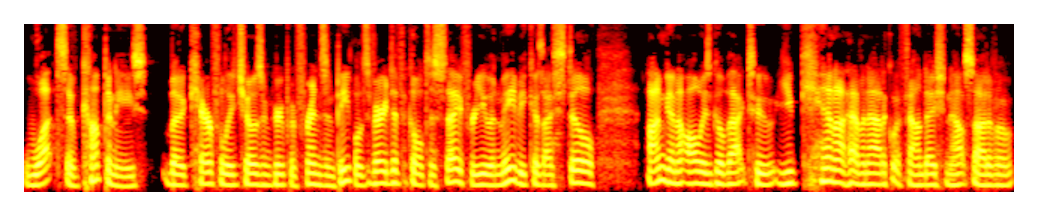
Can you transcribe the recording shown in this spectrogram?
what's of companies, but a carefully chosen group of friends and people. It's very difficult to say for you and me because I still, I'm going to always go back to you cannot have an adequate foundation outside of a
